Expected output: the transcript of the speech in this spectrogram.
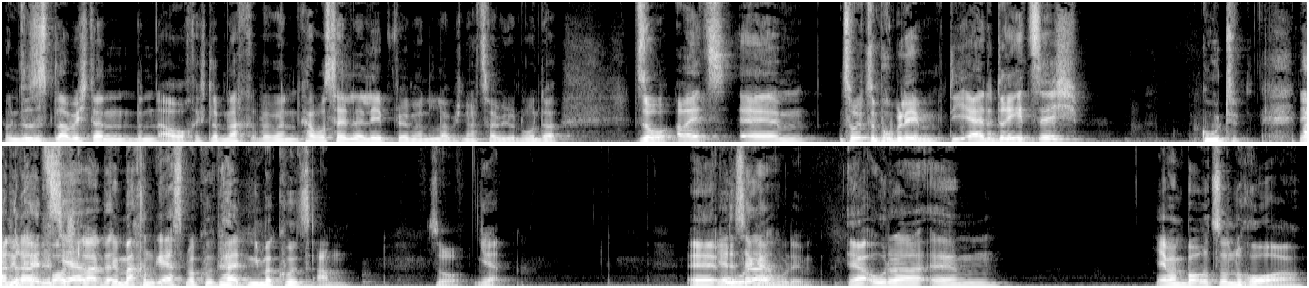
Und das ist, glaube ich, dann, dann auch. Ich glaube, nach, wenn man ein Karussell erlebt, will man, glaube ich, nach zwei Minuten runter. So, aber jetzt ähm, zurück zum Problem. Die Erde dreht sich. Gut. wir Anderer können's Vorschlag, ja- wir machen erstmal kurz, wir halten die mal kurz an. So. Ja. Äh, Ja, das ist ja oder, kein Problem. Ja, oder ähm, ja, man baut so ein Rohr,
